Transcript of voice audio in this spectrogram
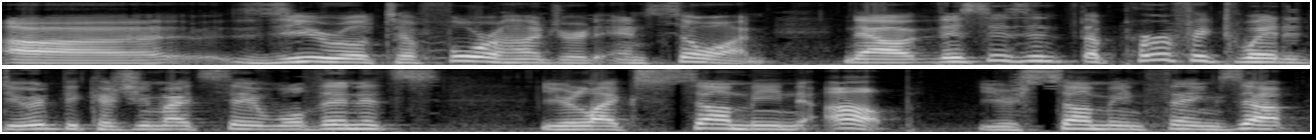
uh, 0 to 400 and so on. Now, this isn't the perfect way to do it because you might say, well, then it's, you're like summing up. You're summing things up.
